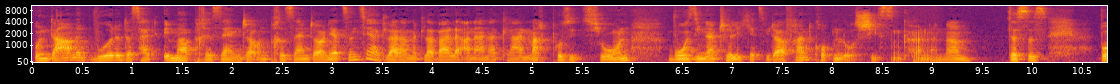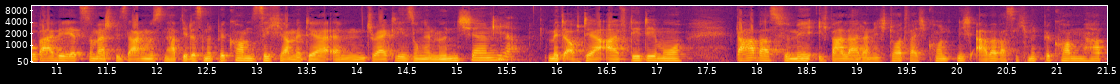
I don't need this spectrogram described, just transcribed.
Und damit wurde das halt immer präsenter und präsenter. Und jetzt sind sie halt leider mittlerweile an einer kleinen Machtposition, wo sie natürlich jetzt wieder auf Randgruppen losschießen können. Ne? Das ist. Wobei wir jetzt zum Beispiel sagen müssen, habt ihr das mitbekommen? Sicher, mit der ähm, Drag-Lesung in München Ja. mit auch der AfD-Demo. Da war es für mich, ich war leider nicht dort, weil ich konnte nicht, aber was ich mitbekommen habe,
